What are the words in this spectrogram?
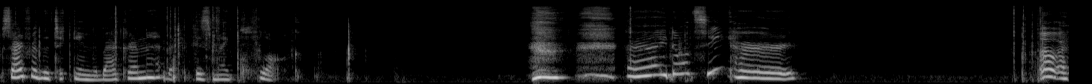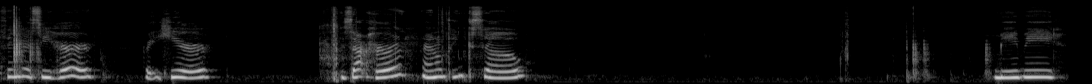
Sorry for the ticking in the background. That is my clock. I don't see her. Oh, I think I see her right here. Is that her? I don't think so. maybe.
